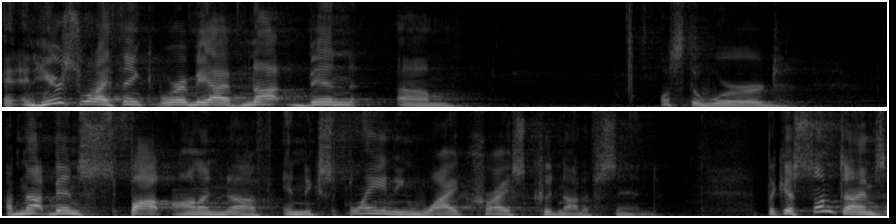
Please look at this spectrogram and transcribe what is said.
And, and here's what I think where I mean, I've not been, um, what's the word? I've not been spot on enough in explaining why Christ could not have sinned. Because sometimes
